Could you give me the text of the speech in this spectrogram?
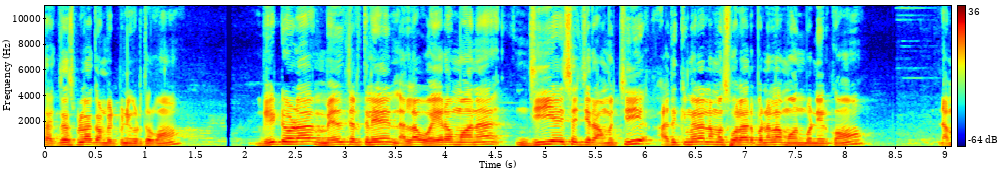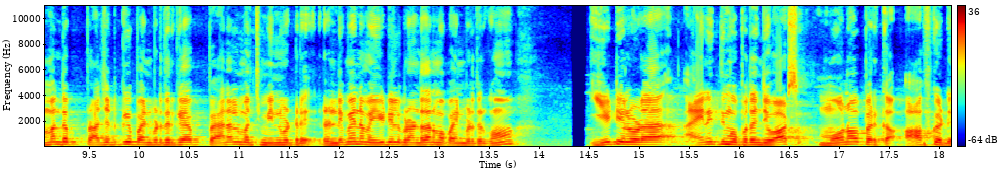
சக்ஸஸ்ஃபுல்லாக கம்ப்ளீட் பண்ணி கொடுத்துருக்கோம். வீட்டோட மேல் தளத்திலே நல்லா உயரமான ஜிஐ சச்சரை அமைச்சு அதுக்கு மேலே நம்ம சோலார் பேனலாக மவுண்ட் பண்ணியிருக்கோம். நம்ம இந்த ப்ராஜெக்ட்டுக்கு பயன்படுத்தியிருக்க பேனல் மற்றும் இன்வெர்ட்ரு ரெண்டுமே நம்ம ஈடிஎல் பிராண்டு தான் நம்ம பயன்படுத்திருக்கோம் ஈடிஎலோட ஐநூற்றி முப்பத்தஞ்சு watts mono PERC half cut half cut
